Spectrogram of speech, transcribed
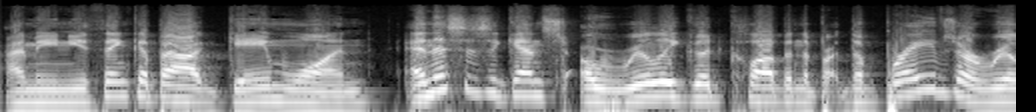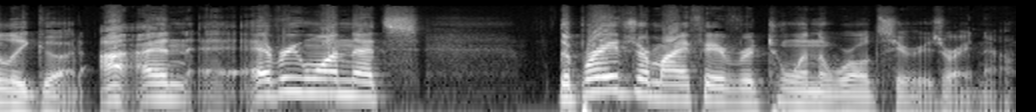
I mean, you think about game one, and this is against a really good club, and the the Braves are really good. I, and everyone that's the Braves are my favorite to win the World Series right now.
